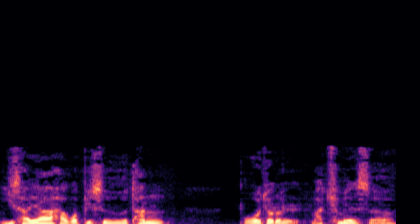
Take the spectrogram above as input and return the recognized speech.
이사야하고 비슷한 보조를 맞추면서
